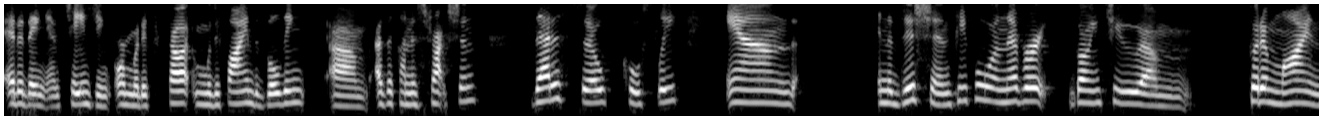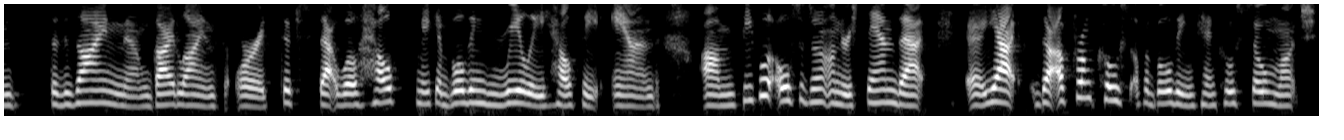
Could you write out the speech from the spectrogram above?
editing and changing or modify, modifying the building um, as a construction that is so costly. And in addition people are never going to um, put in mind the design um, guidelines or tips that will help make a building really healthy. And um, people also don't understand that uh, yeah the upfront cost of a building can cost so much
